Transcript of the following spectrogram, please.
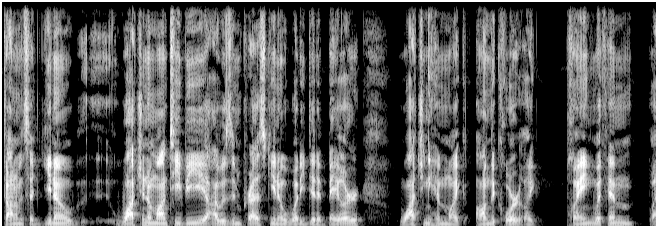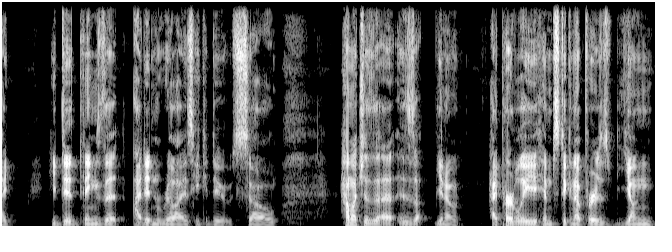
Donovan said, you know, watching him on TV, I was impressed. You know what he did at Baylor, watching him like on the court, like playing with him, like he did things that I didn't realize he could do. So, how much is that is you know hyperbole? Him sticking up for his young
